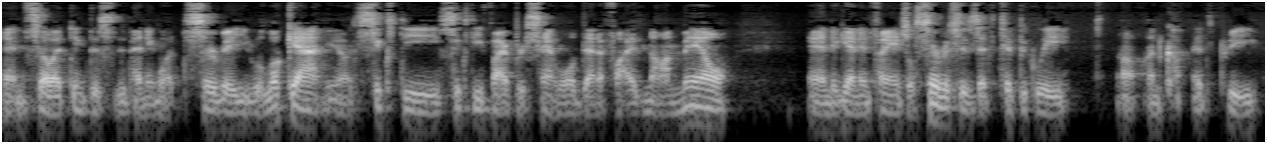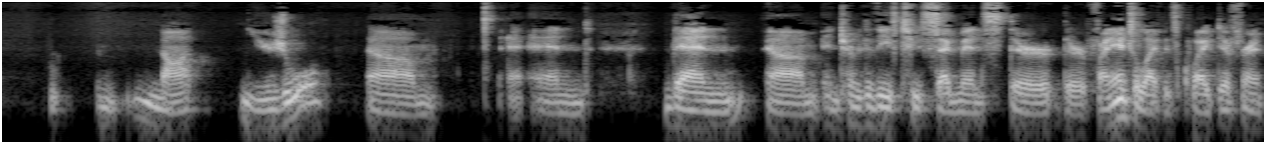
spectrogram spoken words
And so I think this is depending what survey you will look at, you know, 60, 65% will identify as non-male. And again, in financial services, that's typically, uh, it's pretty not usual. Um, and then um, in terms of these two segments, their, their financial life is quite different.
